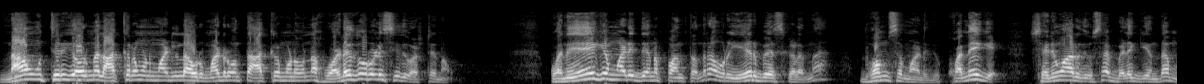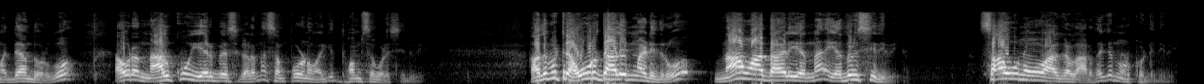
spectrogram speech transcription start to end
ನಾವು ತಿರುಗಿ ಅವ್ರ ಮೇಲೆ ಆಕ್ರಮಣ ಮಾಡಲಿಲ್ಲ, ಅವ್ರು ಮಾಡಿರುವಂಥ ಆಕ್ರಮಣವನ್ನು ಹೊಡೆದುರುಳಿಸಿದ್ವಿ ಅಷ್ಟೇ ನಾವು. ಕೊನೆಗೆ ಮಾಡಿದ್ದೇನಪ್ಪ ಅಂತಂದ್ರೆ ಅವರು ಏರ್ ಬೇಸ್ಗಳನ್ನು ಧ್ವಂಸ ಮಾಡಿದ್ವಿ. ಕೊನೆಗೆ ಶನಿವಾರ ದಿವಸ ಬೆಳಗ್ಗೆಯಿಂದ ಮಧ್ಯಾಹ್ನದವರೆಗೂ ಅವರ ನಾಲ್ಕು ಏರ್ ಬೇಸ್ಗಳನ್ನು ಸಂಪೂರ್ಣವಾಗಿ ಧ್ವಂಸಗೊಳಿಸಿದ್ವಿ. ಅದು ಬಿಟ್ಟರೆ ಅವರು ದಾಳಿ ಮಾಡಿದರು ನಾವು ಆ ದಾಳಿಯನ್ನು ಎದುರಿಸಿದ್ದೀವಿ ಸಾವು ನೋವು ಆಗಲಾರ್ದಾಗೆ ನೋಡ್ಕೊಂಡಿದ್ದೀವಿ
